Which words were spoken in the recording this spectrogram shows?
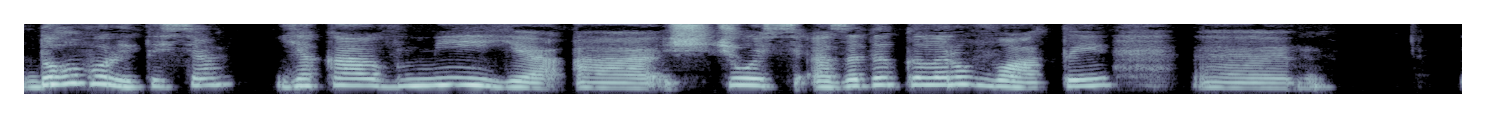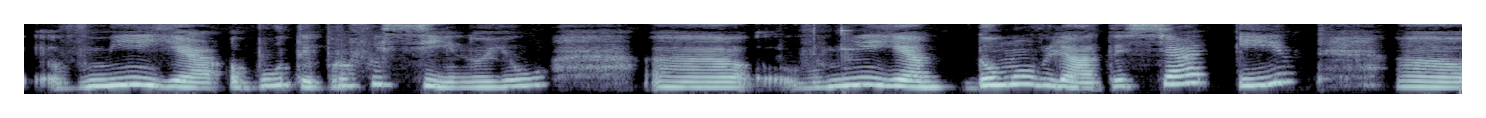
договоритися, яка вміє а, щось задекларувати, вміє бути професійною, е, вміє домовлятися, і е,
